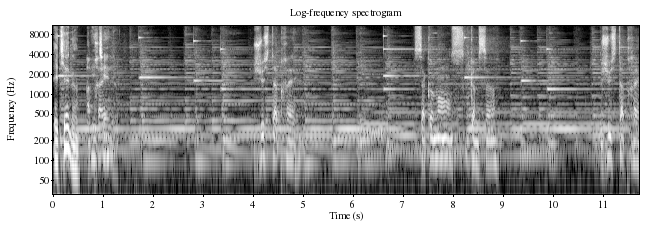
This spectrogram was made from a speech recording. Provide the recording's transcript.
Étienne Après, Étienne. juste après, ça commence comme ça. Juste après,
